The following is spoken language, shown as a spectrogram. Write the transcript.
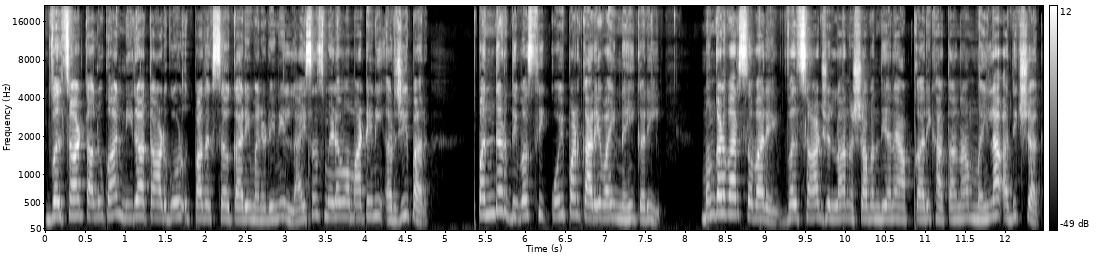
વલસાડ તાલુકા નીરા તાડગોળ ઉત્પાદક સહકારી મંડળીની લાયસન્સ મેળવવા માટેની અરજી પર પંદર દિવસથી કોઈ પણ કાર્યવાહી નહીં કરી. મંગળવાર સવારે વલસાડ જિલ્લા નશાબંધી અને આબકારી ખાતાના મહિલા અધિક્ષક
